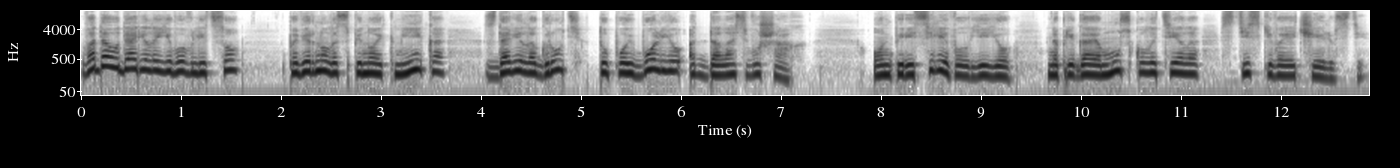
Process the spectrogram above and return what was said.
Вода ударила его в лицо, повернула спиной к Мика, сдавила грудь, тупой болью отдалась в ушах. Он пересиливал ее, напрягая мускулы тела, стискивая челюсти.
